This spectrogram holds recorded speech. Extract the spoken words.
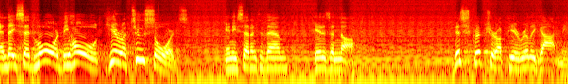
And they said, Lord, behold, here are two swords. And he said unto them, It is enough. This scripture up here really got me.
